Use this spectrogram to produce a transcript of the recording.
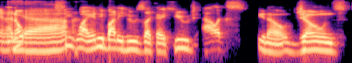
and I don't yeah. see why anybody who's like a huge Alex, you know, Jones,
